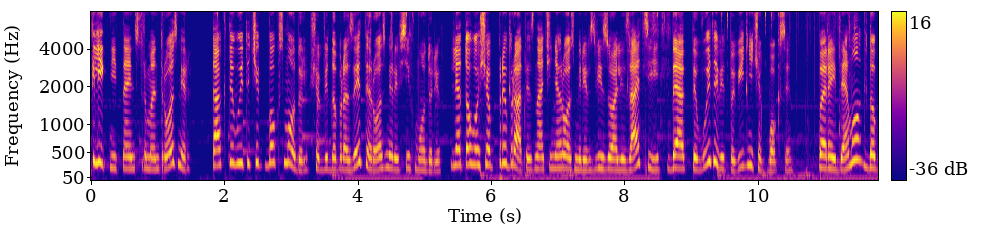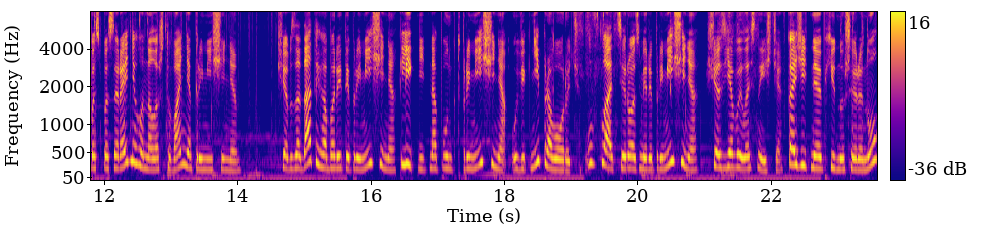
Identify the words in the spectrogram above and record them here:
Клікніть на інструмент розмір та активуйте чекбокс модуль, щоб відобразити розміри всіх модулів. Для того, щоб прибрати значення розмірів з візуалізації, деактивуйте відповідні чекбокси. Перейдемо до безпосереднього налаштування приміщення. Щоб задати габарити приміщення, клікніть на пункт приміщення у вікні праворуч. У вкладці Розміри приміщення, що з'явилась нижче, вкажіть необхідну ширину,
